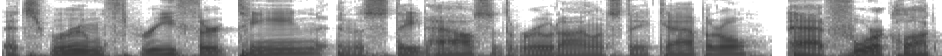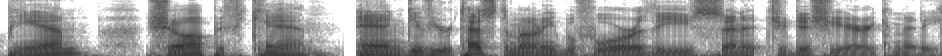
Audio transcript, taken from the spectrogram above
It's room 313 in the State House at the Rhode Island State Capitol at 4 o'clock p.m. Show up if you can and give your testimony before the Senate Judiciary Committee.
